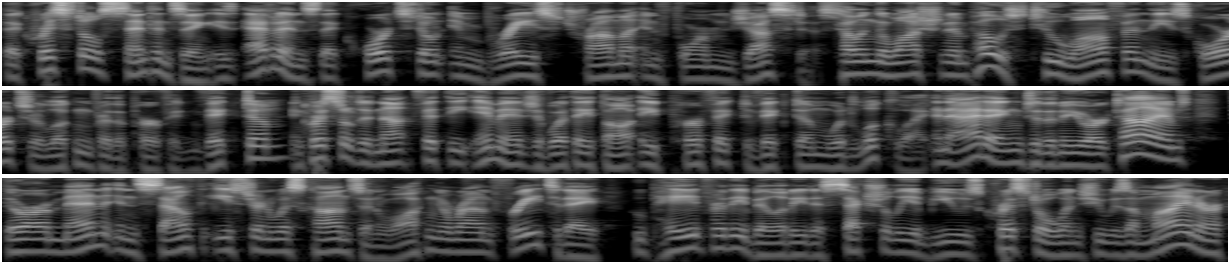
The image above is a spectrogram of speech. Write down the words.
that Chrystul's sentencing is evidence that courts don't embrace trauma informed justice. Telling the Washington Post, too often these courts are looking for the perfect victim, and Chrystul did not fit the image of what they thought a perfect victim would look like. And adding to the New York Times, there are men in southeastern Wisconsin walking around free today who paid for the ability to sexually abuse Chrystul when she was a minor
